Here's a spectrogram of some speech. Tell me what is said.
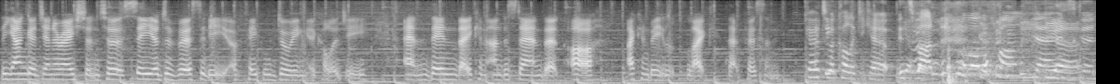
the younger generation to see a diversity of people doing ecology and then they can understand that, oh, I can be like that person. Go to ecology camp. It's fun. It's a lot of fun. Yeah, Yeah. it's good.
